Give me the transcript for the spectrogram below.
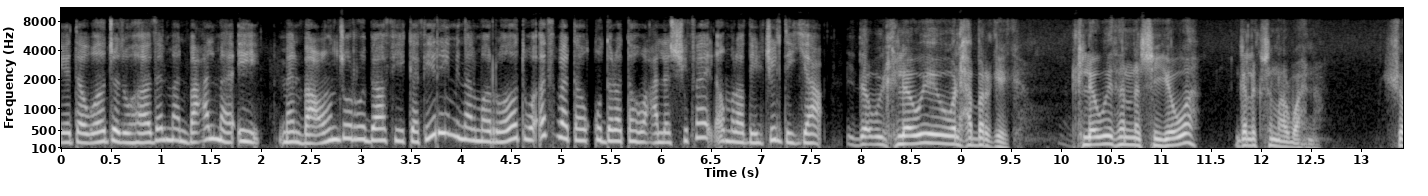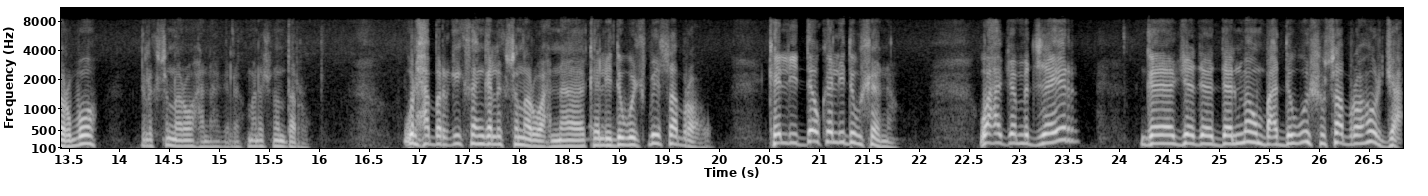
يتواجد هذا المنبع المائي. منبع جرب في كثير من المرات وأثبت قدرته على شفاء الأمراض الجلدية. يداوي الكلاوي والحبرقيك الكلاوي ثنا السيوة قال لك سنة أرواحنا. شربوه قال لك سنة أرواحنا قال لك ماناش نضروا والحبرقيك ثان قال لك سنة أرواحنا كان اللي يدوج بيه صاب روحه كان اللي دا وكان اللي دوش هنا واحد جا من الجزائر جا دا الماء ومن بعد دوش وصاب روحه ورجع.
